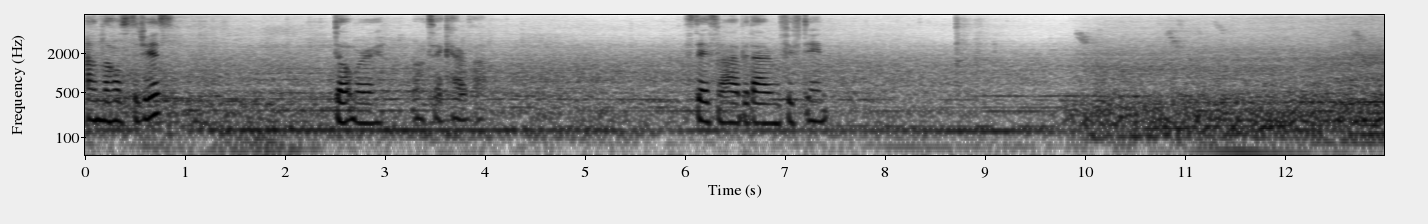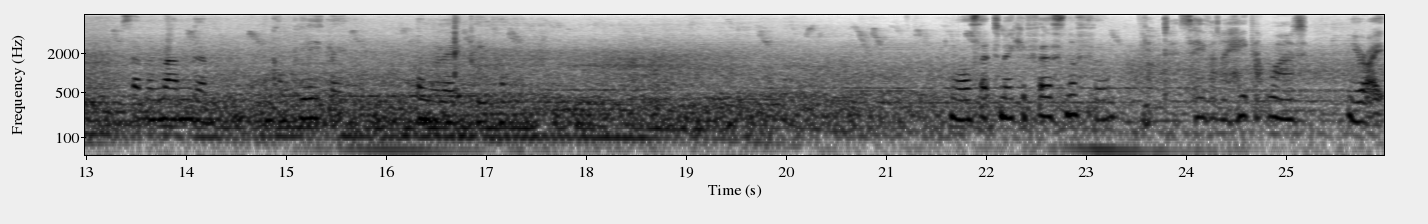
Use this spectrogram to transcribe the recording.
And the hostages? Don't worry, I'll take care of that. Stacy and I will be there in 15. Seven random and completely unrelated people. You're all set to make your first snuff film. Oh, don't say that. I hate that word. You're right.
